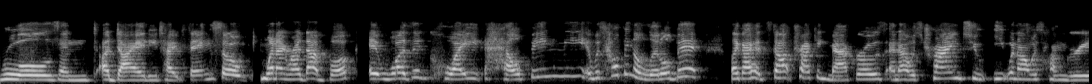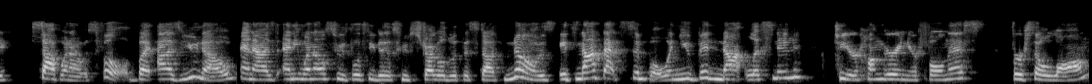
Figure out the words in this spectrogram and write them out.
rules and a diety type thing. So when I read that book, it wasn't quite helping me. It was helping a little bit. Like I had stopped tracking macros and I was trying to eat when I was hungry, stop when I was full. But as you know, and as anyone else who's listening to this who struggled with this stuff knows, it's not that simple. When you've been not listening to your hunger and your fullness for so long,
